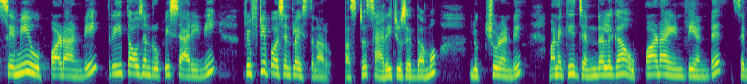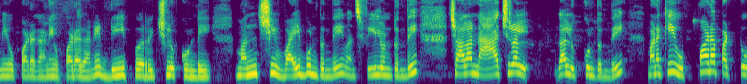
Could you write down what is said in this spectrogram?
సెమీ ఉప్పాడ అండి? త్రీ థౌజండ్ రూపీస్ శారీని ఫిఫ్టీ పర్సెంట్లో ఇస్తున్నారు. ఫస్ట్ శారీ చూసేద్దాము. లుక్ చూడండి. మనకి జనరల్గా ఉప్పాడ ఏంటి అంటే సెమీ ఉప్పాడ కానీ ఉప్పాడ కానీ డీప్ రిచ్ లుక్ ఉండి మంచి వైబ్ ఉంటుంది. మంచి ఫీల్ ఉంటుంది. చాలా న్యాచురల్గా లుక్ ఉంటుంది. మనకి ఉప్పాడ పట్టు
